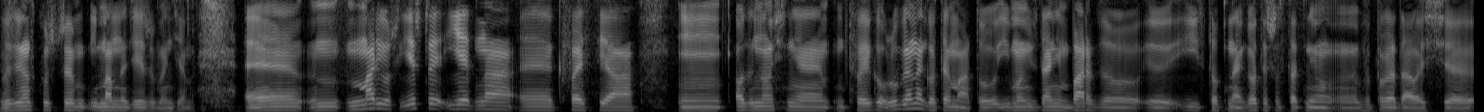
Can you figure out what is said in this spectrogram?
W związku z czym i mam nadzieję, że będziemy. E, Mariusz, jeszcze jedna e, kwestia odnośnie twojego ulubionego tematu i moim zdaniem bardzo y, istotnego. Też ostatnio y, wypowiadałeś się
